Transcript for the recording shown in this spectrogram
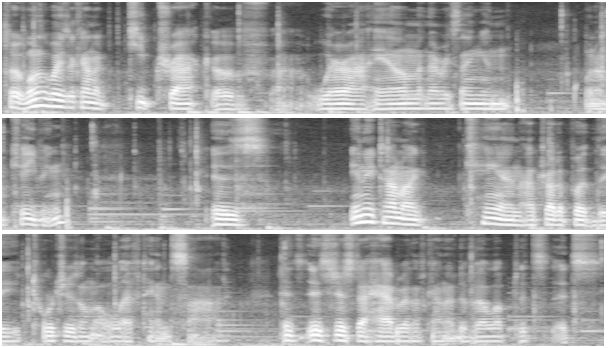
So one of the ways I kind of keep track of uh, where I am and everything and when I'm caving is anytime I can, I try to put the torches on the left-hand side. It's, it's just a habit I've kind of developed. It's it's.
